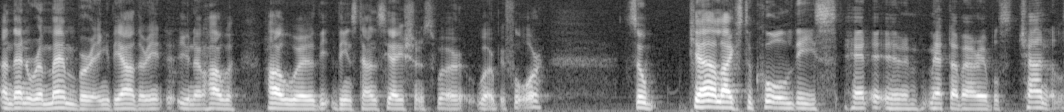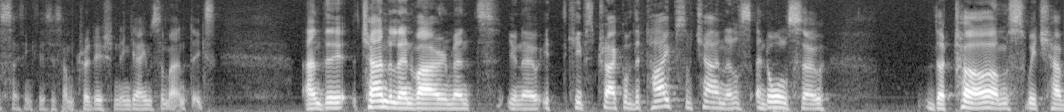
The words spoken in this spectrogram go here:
and then remembering the other, you know, how how uh, the, the instantiations were were before. So Pierre likes to call these uh, meta variables channels. I think this is some tradition in game semantics. And the channel environment, you know, it keeps track of the types of channels and also the terms which have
